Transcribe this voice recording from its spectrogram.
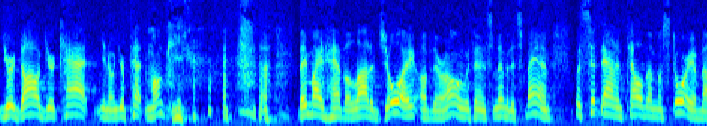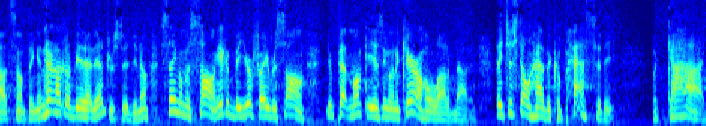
your dog, your cat, you know, your pet monkey, they might have a lot of joy of their own within its limited span, but sit down and tell them a story about something, and they're not going to be that interested, you know. Sing them a song. It could be your favorite song. Your pet monkey isn't going to care a whole lot about it. They just don't have the capacity. But God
